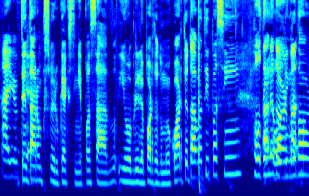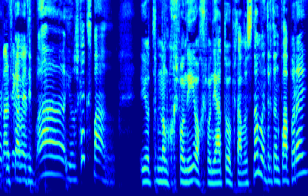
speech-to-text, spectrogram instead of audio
Ai, o quê? tentaram perceber o que é que se tinha passado e eu abrir a porta do meu quarto eu estava, tipo, assim Holding the ah, door, holding the door. E ficava tipo, ah, e eles, o que é que se passa? E eu não respondi, ou respondi à toa, porque estava sonâmbulo, entretanto lá parei.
